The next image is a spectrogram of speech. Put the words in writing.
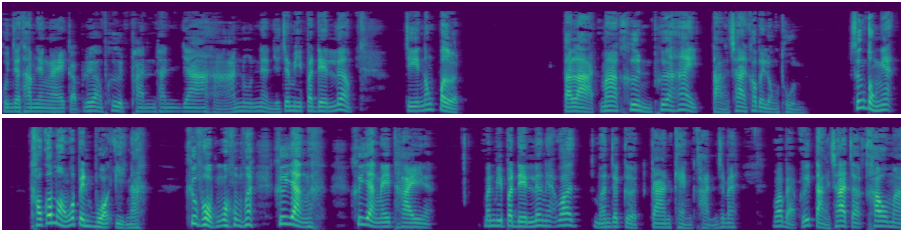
คุณจะทำยังไงกับเรื่องพืชพันธุ์ธัญญาหารนุนเนี่ยเดี๋ยวจะมีประเด็นเรื่อง จีนต้องเปิดตลาดมากขึ้นเพื่อให้ต่างชาติเข้าไปลงทุน ซึ่งตรงเนี้ยเขาก็มองว่าเป็นบวกอีกนะ คือผมงงว่าคืออย่างคืออย่างในไทยเนี่ย มันมีประเด็นเรื่องเนี้ยว่ามันจะเกิดการแข่งขันใช่ไหมว่าแบบเฮ้ยต่างชาติจะเข้ามา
